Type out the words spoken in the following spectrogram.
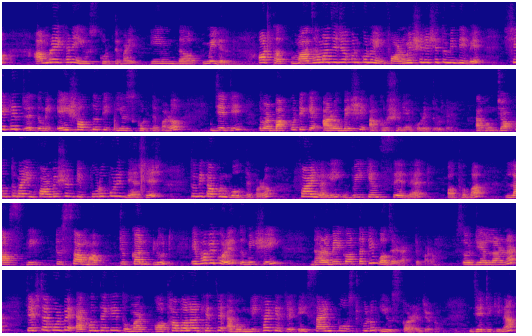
আমরা এখানে ইউজ করতে পারি ইন দ্য মিডল অর্থাৎ মাঝামাঝি যখন কোনো ইনফরমেশন এসে তুমি দিবে, সেক্ষেত্রে তুমি এই শব্দটি ইউজ করতে পারো, যেটি তোমার বাক্যটিকে আরও বেশি আকর্ষণীয় করে তুলবে। এবং যখন তোমার ইনফরমেশনটি পুরোপুরি দেয়া শেষ, তুমি তখন বলতে পারো finally we can say that অথবা lastly to sum up to conclude এভাবে করে তুমি সেই ধারাবাহিকতাটি বজায় রাখতে পারো। সো ডিয়ার লার্নার চেষ্টা করবে এখন থেকেই তোমার কথা বলার ক্ষেত্রে এবং লেখার ক্ষেত্রে এই সাইন পোস্টগুলো ইউজ করার জন্য, যেটি কিনা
